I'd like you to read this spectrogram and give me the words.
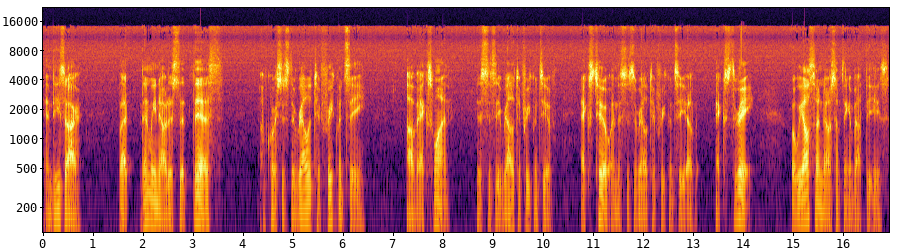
And these are, but then we notice that this, of course, is the relative frequency of x1. This is the relative frequency of x2, and this is the relative frequency of x3. But we also know something about these,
